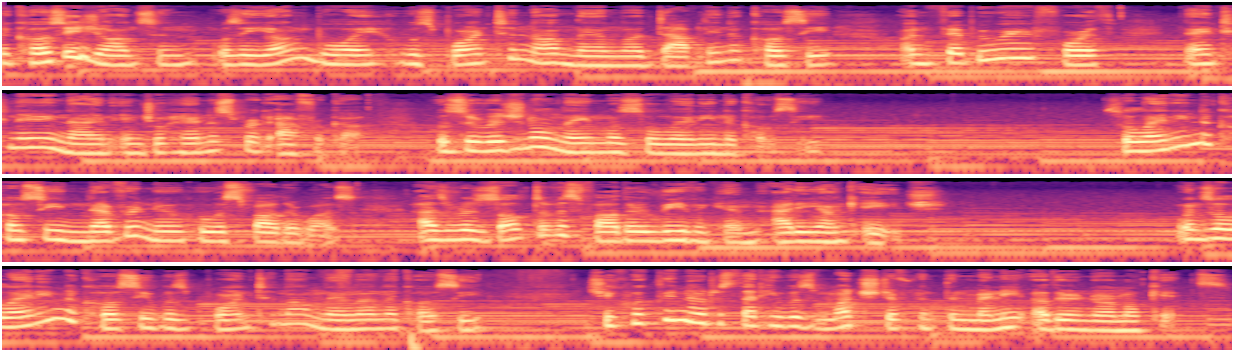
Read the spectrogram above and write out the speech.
Nkosi Johnson was a young boy who was born to Nonthlanthla Daphne Nkosi on February 4, 1989 in Johannesburg, Africa, whose original name was Zolani Nkosi. Zolani Nkosi never knew who his father was as a result of his father leaving him at a young age. When Zolani Nkosi was born to Nonthlanthla Nkosi, she quickly noticed that he was much different than many other normal kids.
